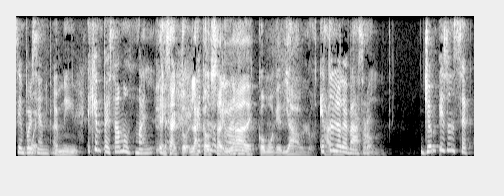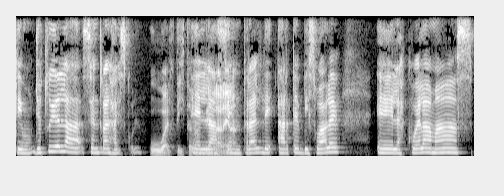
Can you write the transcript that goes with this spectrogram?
100%. I mean, es que empezamos mal. exacto, las Esto que causalidades como que diablo. está Esto es lo que pasa. cabrón. Yo empiezo en séptimo. Yo estudié en la Central High School. Uh, artista en también, la, la. Central de Artes Visuales. eh, la escuela más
